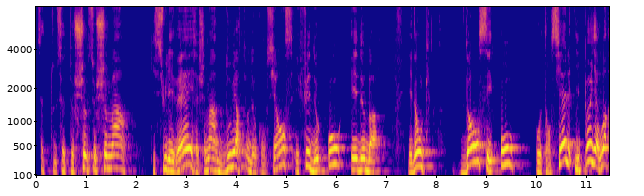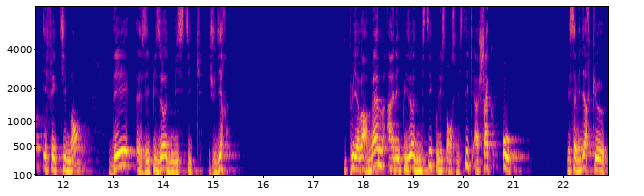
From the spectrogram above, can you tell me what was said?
ce chemin qui suit l'éveil, ce chemin d'ouverture de conscience est fait de haut et de bas. Et donc, dans ces hauts potentiels, il peut y avoir effectivement des épisodes mystiques. Je veux dire, il peut y avoir même un épisode mystique ou une expérience mystique à chaque haut. Mais ça veut dire que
